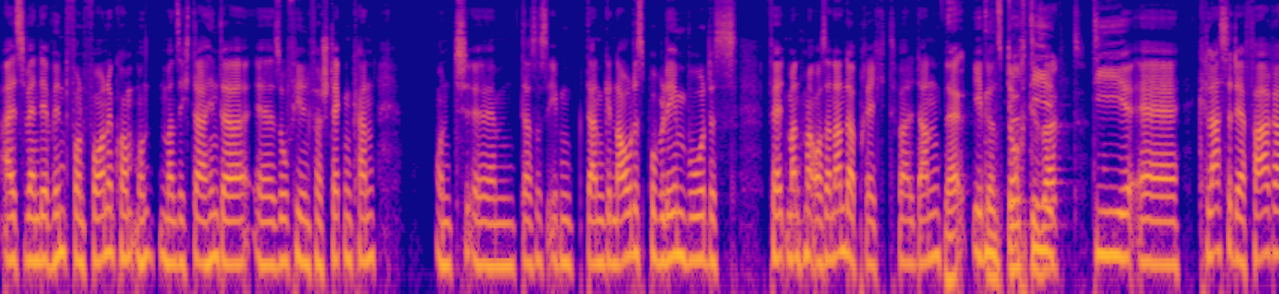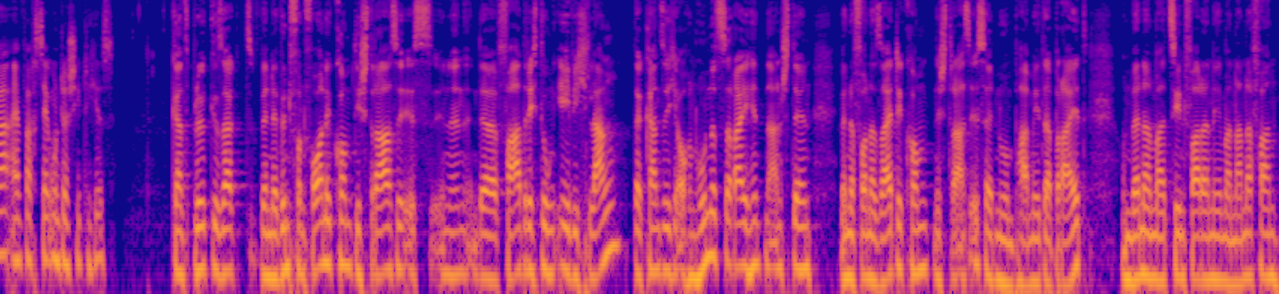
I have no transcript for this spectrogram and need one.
als wenn der Wind von vorne kommt und man sich dahinter äh, so vielen verstecken kann. Und ähm, das ist eben dann genau das Problem, wo das Feld manchmal auseinanderbricht, weil dann Na, eben doch die, die äh, Klasse der Fahrer einfach sehr unterschiedlich ist ganz blöd gesagt, wenn der Wind von vorne kommt, die Straße ist in, in der Fahrtrichtung ewig lang, da kann sich auch ein Hundertsterreihe hinten anstellen. Wenn er von der Seite kommt, eine Straße ist halt nur ein paar Meter breit und wenn dann mal zehn Fahrer nebeneinander fahren,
